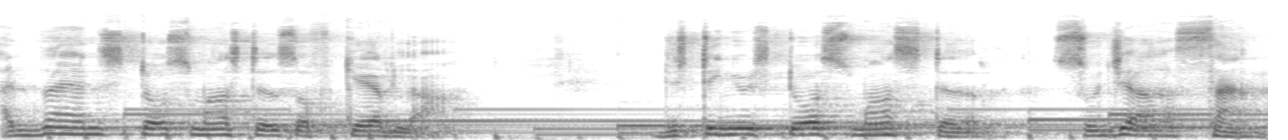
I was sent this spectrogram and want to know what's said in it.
Advanced Toastmasters of Kerala, distinguished Toastmaster Suja Sam.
